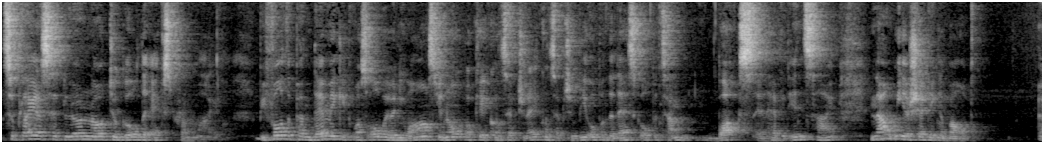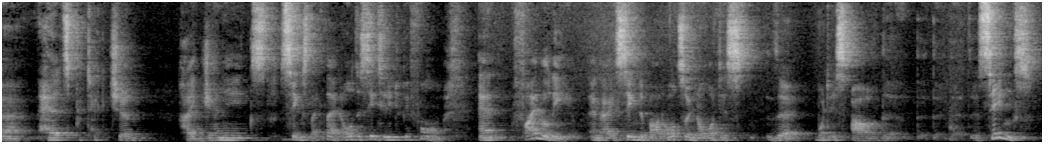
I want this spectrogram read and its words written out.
suppliers had learned now to go the extra mile. Before the pandemic, it was always when you ask, you know, okay, conception A, conception B, open the desk, open some box, and have it inside. Now we are shedding about uh, health protection, hygienics, things like that. All the things you need to perform. And finally, and I think about also, you know, what is the what is our the, the, the, the things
